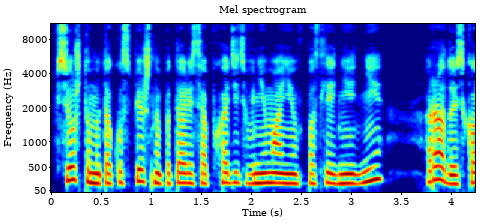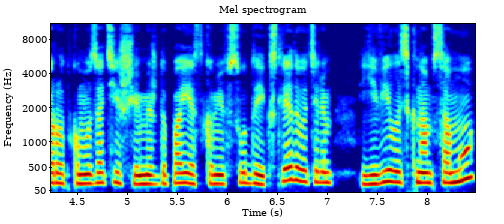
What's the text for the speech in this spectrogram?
Все, что мы так успешно пытались обходить вниманием в последние дни, радуясь короткому затишью между поездками в суды и к следователям, явилось к нам само?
